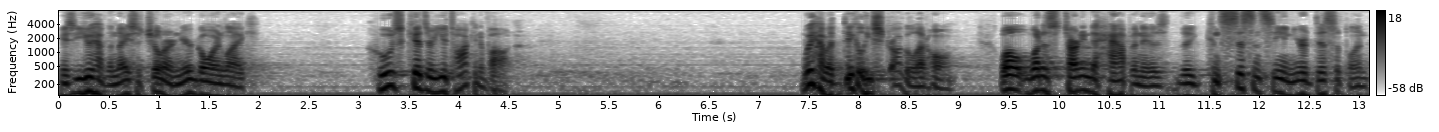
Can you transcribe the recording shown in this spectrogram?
You see, you have the nicest children, and you're going like, Whose kids are you talking about? We have a daily struggle at home. Well, what is starting to happen is the consistency in your discipline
